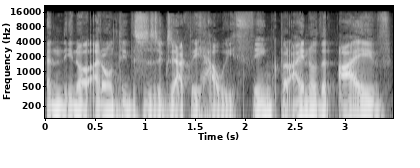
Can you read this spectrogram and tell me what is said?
and you know, I don't think this is exactly how we think, but I know that I've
